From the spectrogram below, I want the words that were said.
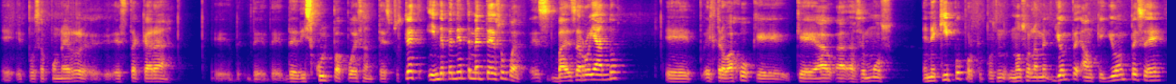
eh, eh, pues a poner esta cara de, disculpa pues ante estos clientes. Independientemente de eso, pues va desarrollando el trabajo que, hacemos en equipo, porque pues no solamente, aunque yo empecé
